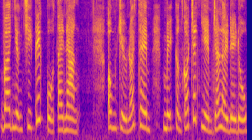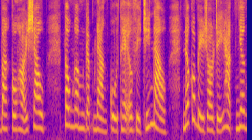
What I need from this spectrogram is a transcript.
và những chi tiết của tai nạn. Ông Triều nói thêm, Mỹ cần có trách nhiệm trả lời đầy đủ ba câu hỏi sau. Tàu ngầm gặp nạn cụ thể ở vị trí nào? Nó có bị rò rỉ hạt nhân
